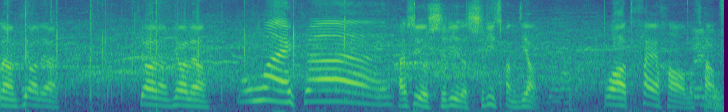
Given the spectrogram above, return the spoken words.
漂亮漂亮，漂亮漂亮，，Oh my god！还是有实力的实力唱将。哇，太好了，唱的。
